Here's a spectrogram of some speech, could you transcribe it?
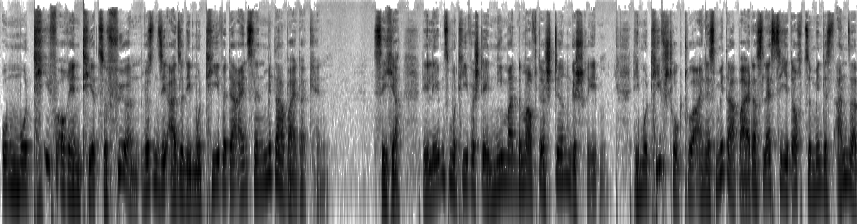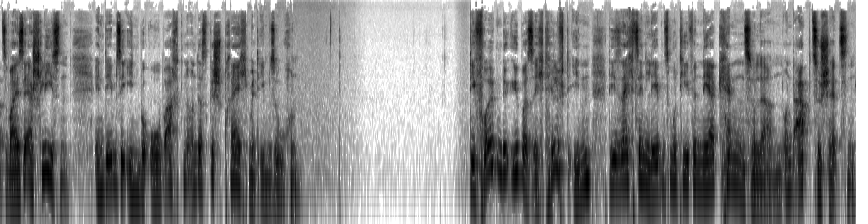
Um motivorientiert zu führen, müssen Sie also die Motive der einzelnen Mitarbeiter kennen. Sicher, die Lebensmotive stehen niemandem auf der Stirn geschrieben. Die Motivstruktur eines Mitarbeiters lässt sich jedoch zumindest ansatzweise erschließen, indem Sie ihn beobachten und das Gespräch mit ihm suchen. Die folgende Übersicht hilft Ihnen, die 16 Lebensmotive näher kennenzulernen und abzuschätzen,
